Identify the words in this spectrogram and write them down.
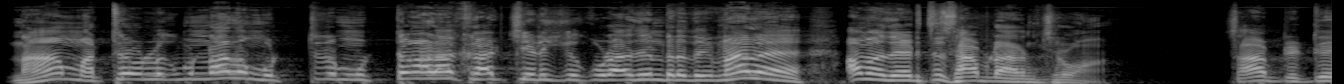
நான் மற்றவர்களுக்கு முன்னால் முற்ற முட்டாளாக காட்சி அளிக்கக்கூடாதுன்றதுனால அவன் அதை எடுத்து சாப்பிட ஆரம்பிச்சிருவான். சாப்பிட்டுட்டு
